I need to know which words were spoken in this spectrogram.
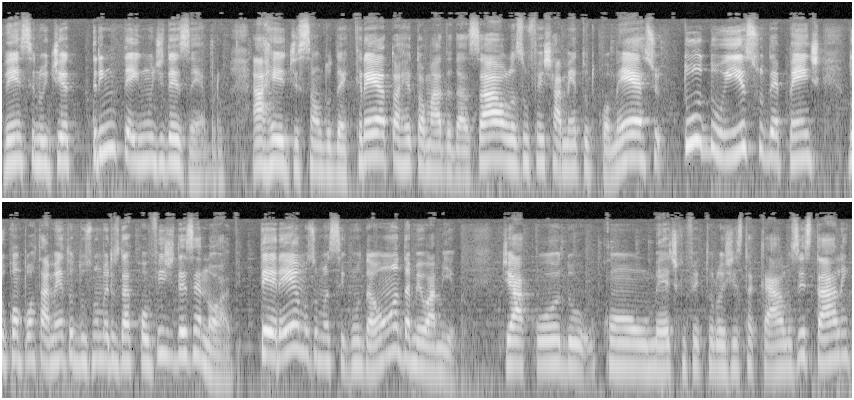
vence no dia 31 de dezembro. A reedição do decreto, a retomada das aulas, o fechamento do comércio, tudo isso depende do comportamento dos números da Covid-19. Teremos uma segunda onda, meu amigo? De acordo com o médico infectologista Carlos Starling,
